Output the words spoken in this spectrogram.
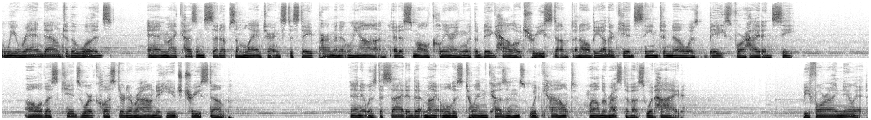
we ran down to the woods, and my cousin set up some lanterns to stay permanently on at a small clearing with a big hollow tree stump that all the other kids seemed to know was base for hide and seek. All of us kids were clustered around a huge tree stump, and it was decided that my oldest twin cousins would count while the rest of us would hide. Before I knew it,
